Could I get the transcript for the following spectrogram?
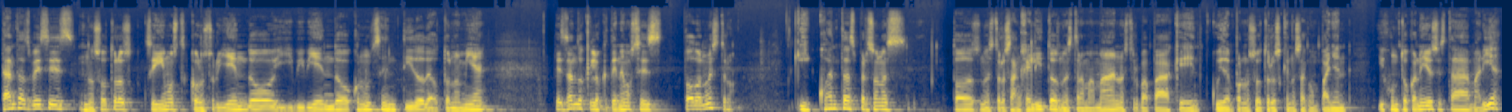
tantas veces nosotros seguimos construyendo y viviendo con un sentido de autonomía, pensando que lo que tenemos es todo nuestro. ¿Y cuántas personas todos nuestros angelitos, nuestra mamá, nuestro papá que cuidan por nosotros, que nos acompañan. Y junto con ellos está María,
